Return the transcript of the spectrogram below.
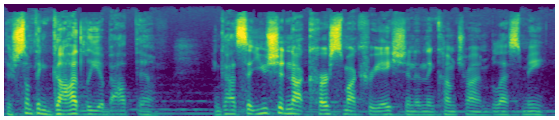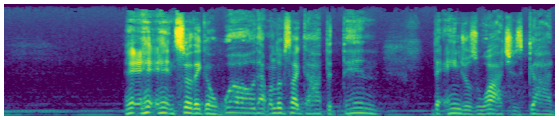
There's something godly about them. And God said, You should not curse my creation and then come try and bless me. And so they go, Whoa, that one looks like God. But then the angels watch as God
